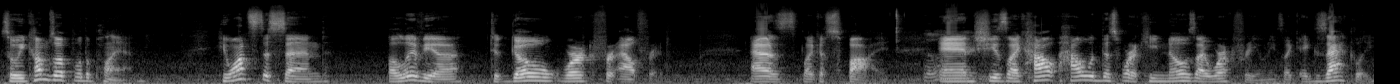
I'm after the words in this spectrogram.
So he comes up with a plan. He wants to send Olivia to go work for Alfred as like a spy. Little And dirty. she's like, "How how would this work? He knows I work for you." And he's like, "Exactly,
